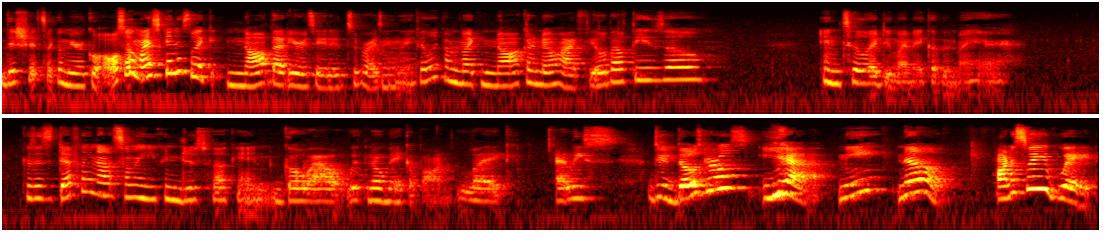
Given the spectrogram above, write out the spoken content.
this shit's like a miracle. Also, my skin is like not that irritated, surprisingly. I feel like I'm like not gonna know how I feel about these though until I do my makeup and my hair. Cause it's definitely not something you can just fucking go out with no makeup on. Like, at least, dude, those girls, yeah. Me, no. Honestly, wait.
